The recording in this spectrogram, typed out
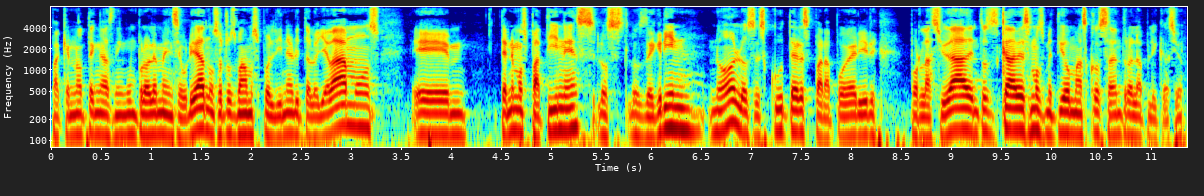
para que no tengas ningún problema de inseguridad. Nosotros vamos por el dinero y te lo llevamos. Eh, tenemos patines, los, los de green, ¿no? Los scooters para poder ir por la ciudad. Entonces cada vez hemos metido más cosas dentro de la aplicación.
